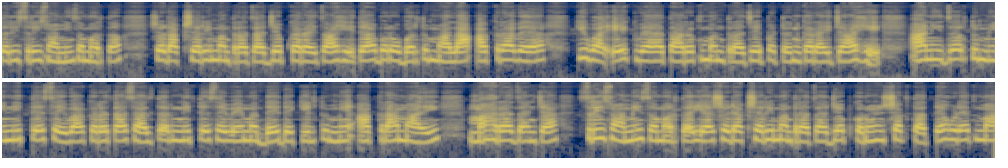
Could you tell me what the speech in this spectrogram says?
तरी श्री स्वामी समर्थ षडाक्षरी मंत्राचा जप करायचा आहे. त्याबरोबर तुम्हाला अकरा वेळा किंवा एक वेळा तारक मंत्राचे पठण करायचे आहे. आणि जर तुम्ही नित्यसेवा करत असाल तर नित्यसेवेमध्ये देखील तुम्ही अकरा माळी महाराजांच्या श्री स्वामी समर्थ या षडाक्षरी मंत्राचा जप करू शकतात तेवढ्यात मा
